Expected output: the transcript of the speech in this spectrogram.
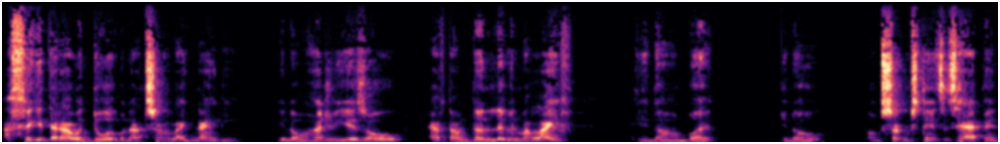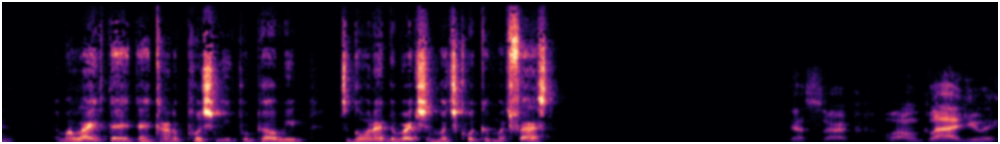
I figured that I would do it when I turned like 90, you know, 100 years old after I'm done living my life. And um, but you know, um, circumstances happened in my life that that kind of pushed me, propelled me to go in that direction much quicker, much faster. Yes, sir. Well, I'm glad you.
